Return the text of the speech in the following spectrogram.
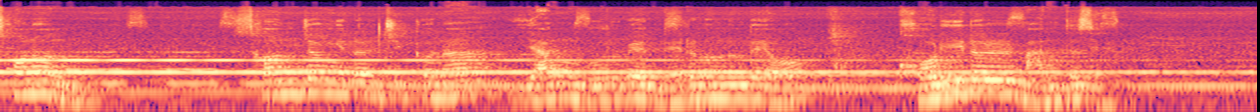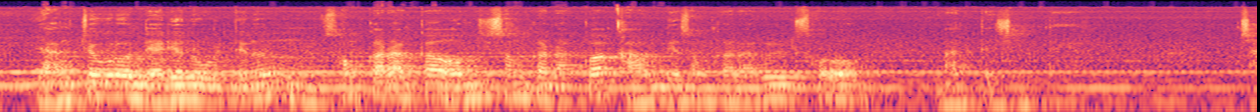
손은 선정인을 짓거나 양 무릎에 내려놓는데요. 고리를 만드세요. 양쪽으로 내려놓을 때는 손가락과 엄지 손가락과 가운데 손가락을 서로 맞대시면 돼요. 자,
